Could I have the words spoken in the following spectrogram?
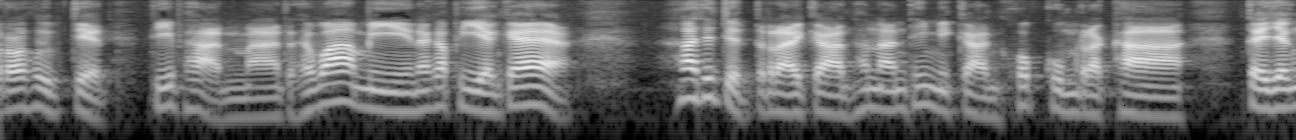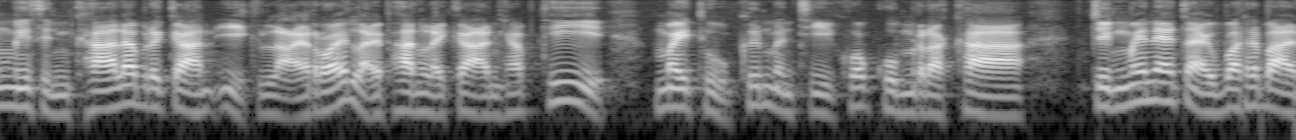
2567 ที่ผ่านมา แต่ถ้าว่ามีนะครับเพียงแค่57 รายการเท่านั้นที่มีการควบคุมราคา แต่ยังมีสินค้าและบริการอีกหลายร้อยหลายพันรายการครับที่ไม่ถูกขึ้นบัญชีควบคุมราคา จึงไม่แน่ใจว่ารัฐบาล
